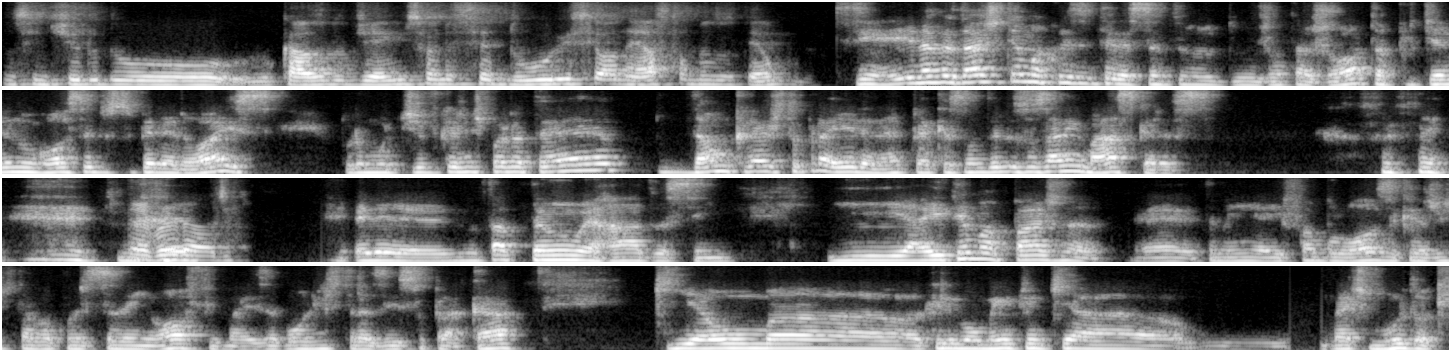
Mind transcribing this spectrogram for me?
no, sentido do no caso do Jameson ele ser duro e ser honesto ao mesmo tempo. Sim e na verdade tem uma coisa interessante do, do JJ porque ele não gosta de super-heróis por um motivo que a gente pode até dar um crédito para ele né? Para a questão deles usarem máscaras. É verdade. Ele não está tão errado assim e aí tem uma página é, também aí fabulosa que a gente estava conversando em off, mas é bom a gente trazer isso para cá, que é uma aquele momento em que a, o Matt Murdock,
